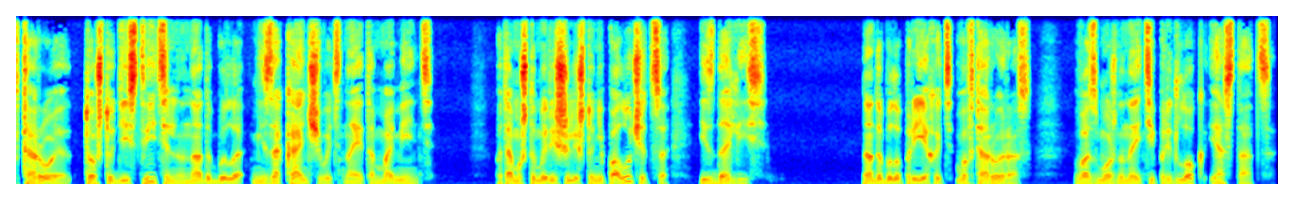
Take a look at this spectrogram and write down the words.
Второе. То, что действительно надо было не заканчивать на этом моменте, потому что мы решили, что не получится, и сдались. Надо было приехать во второй раз, возможно, найти предлог и остаться.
